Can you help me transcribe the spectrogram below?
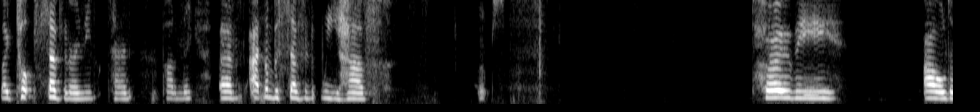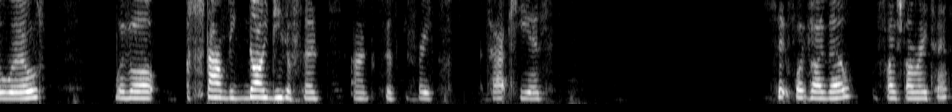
my top 7, I mean 10, pardon me. Um, at number 7 we have, oops, Toby Alderweireld with a astounding 90 defense and 53 attack. He is 6.5 mil, 5 star rated.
